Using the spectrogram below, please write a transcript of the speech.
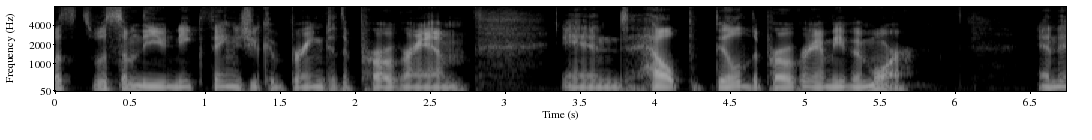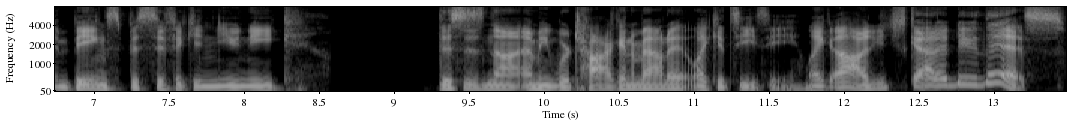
what's what's some of the unique things you could bring to the program and help build the program even more? And then being specific and unique this is not i mean we're talking about it like it's easy. Like oh you just got to do this.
